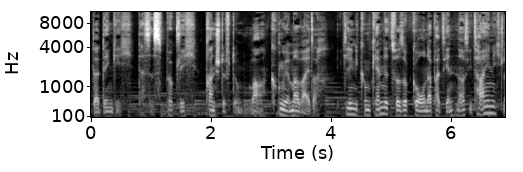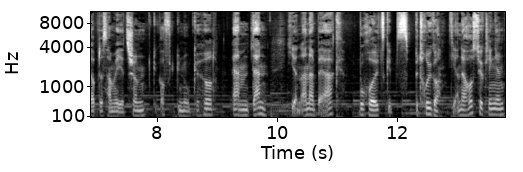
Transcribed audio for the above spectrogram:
da denke ich, dass es wirklich Brandstiftung war. Gucken wir mal weiter. Klinikum Chemnitz versorgt Corona-Patienten aus Italien. Ich glaube, das haben wir jetzt schon oft genug gehört. Ähm, dann, hier in Annaberg, Buchholz, gibt es Betrüger, die an der Haustür klingeln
